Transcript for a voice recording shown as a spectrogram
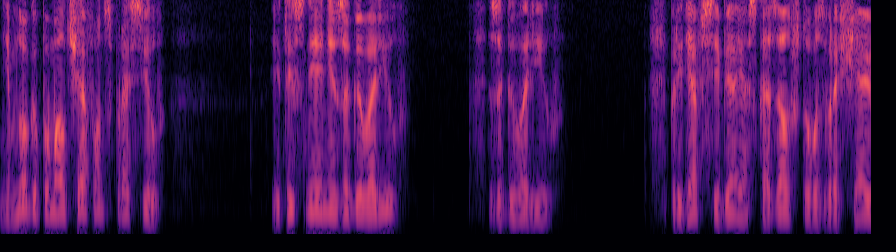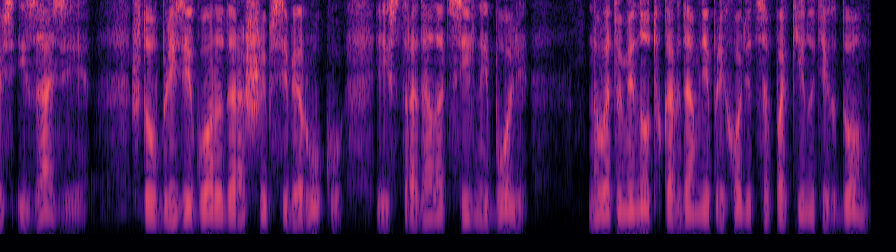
Немного помолчав, он спросил — и ты с ней не заговорил? Заговорил. Придя в себя, я сказал, что возвращаюсь из Азии, что вблизи города расшиб себе руку и страдал от сильной боли, но в эту минуту, когда мне приходится покинуть их дом,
